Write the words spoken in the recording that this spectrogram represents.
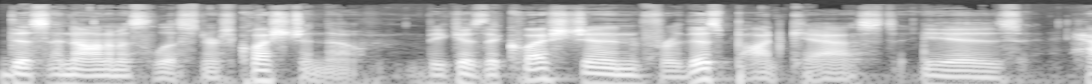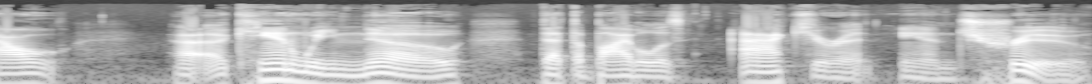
this anonymous listener's question, though because the question for this podcast is how uh, can we know that the Bible is accurate and true?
